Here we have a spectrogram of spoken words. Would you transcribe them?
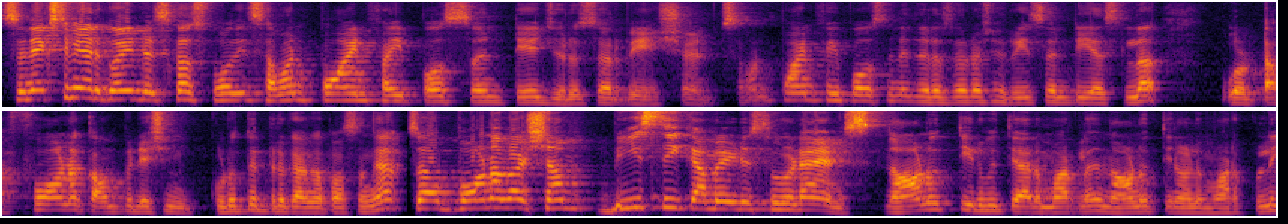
so next we are going discuss for the seven point five percentage reservation seven point five percentage reservation recent இயர்ஸில் ஒரு டஃப்பான காம்படிஷன் கொடுத்துட்டு இருக்காங்க பசங்க. ஸோ போன வருஷம் பிசி கம்யூனிட்டி ஸ்டூடெண்ட்ஸ் நானூத்தி இருபத்தி ஆறு மார்க்ல நானூற்றி நானூத்தி நாலு மார்க்குள்ள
